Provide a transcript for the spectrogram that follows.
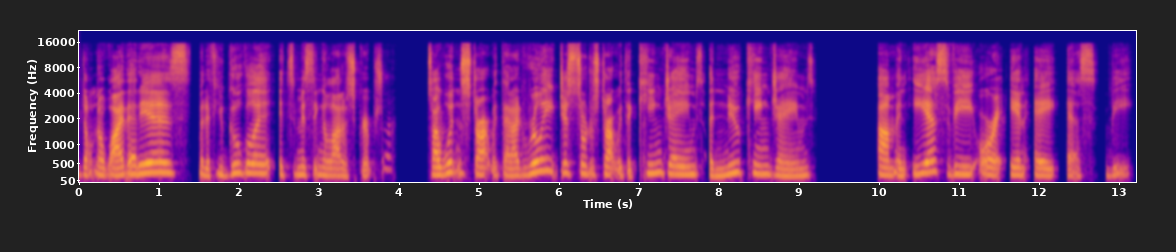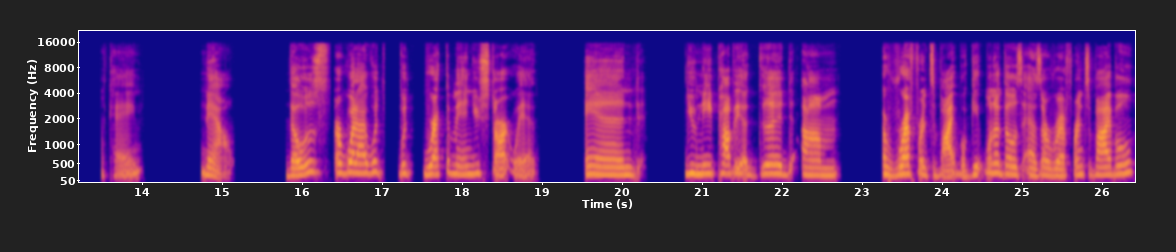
Don't know why that is, but if you Google it, it's missing a lot of scripture. So I wouldn't start with that. I'd really just sort of start with a King James, a New King James, um, an ESV or an NASB. Okay. Now, those are what I would would recommend you start with. And you need probably a good um a reference Bible. Get one of those as a reference Bible.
